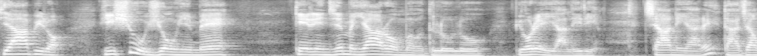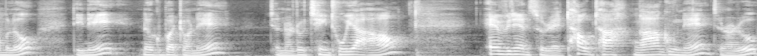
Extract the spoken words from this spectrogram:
ပြားပြီးတော့ယေရှုကိုယုံရင်ပဲကယ်တင်ခြင်းမရတော့မလို့လို့လို့ပြောတဲ့အရာလေးတွေကြားနေရတယ်ဒါကြောင့်မလို့ဒီနေ့နှုတ်ကပတ်တော်နဲ့ကျွန်တော်တို့ချိန်ထိုးရအောင် evidence ဆိုတဲ့ထောက်ထား၅ခုနဲ့ကျွန်တော်တို့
